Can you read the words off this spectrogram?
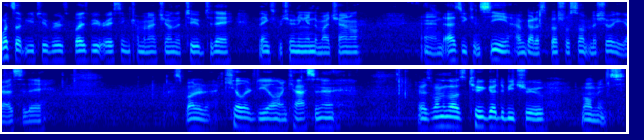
What's up YouTubers, Blazebeat Racing coming at you on the tube today. Thanks for tuning into my channel. And as you can see, I've got a special something to show you guys today. I spotted a killer deal on Castanet. It was one of those too good to be true moments.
